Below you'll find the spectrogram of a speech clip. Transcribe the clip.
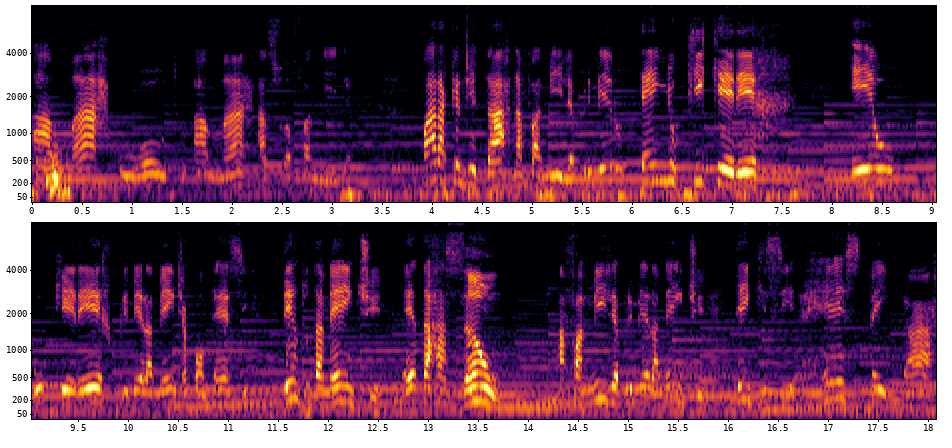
amar o outro, amar a sua família. Para acreditar na família, primeiro tenho que querer. Eu, o querer, primeiramente, acontece dentro da mente, é da razão. A família, primeiramente, tem que se respeitar,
